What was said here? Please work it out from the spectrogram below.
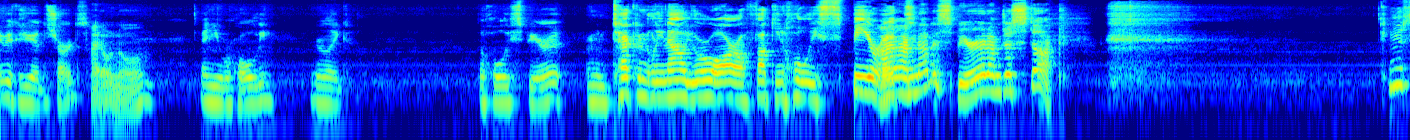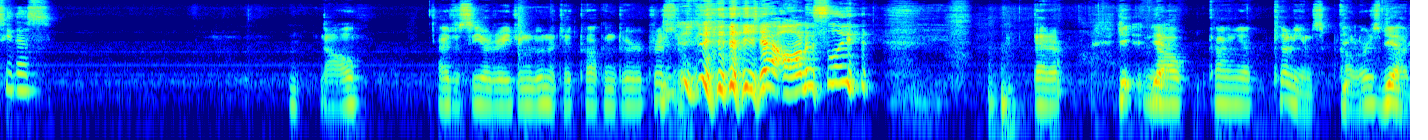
Maybe because you had the shards I don't know. and you were holy. You're like the Holy Spirit. I mean, technically now you are a fucking Holy Spirit. I, I'm not a spirit. I'm just stuck. Can you see this? No. I just see a raging lunatic talking to her crystal. yeah, honestly. that are Y- Yeah. now kind of Killian's colors. yeah. But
